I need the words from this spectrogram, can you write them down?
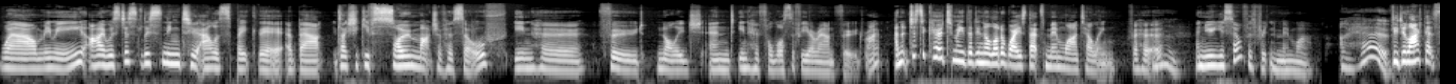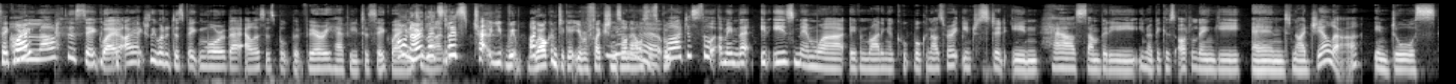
Wow, Mimi. I was just listening to Alice speak there about like she gives so much of herself in her food knowledge and in her philosophy around food, right? And it just occurred to me that in a lot of ways that's memoir telling for her. Mm. And you yourself have written a memoir. I have. Did you like that segue? I love the segue. I actually wanted to speak more about Alice's book, but very happy to segue. oh no, let's mine. let's try. You, we're welcome to get your reflections on Alice's book. Well, I just thought, I mean, that it is memoir, even writing a cookbook, and I was very interested in how somebody, you know, because Ottolenghi and Nigella endorse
